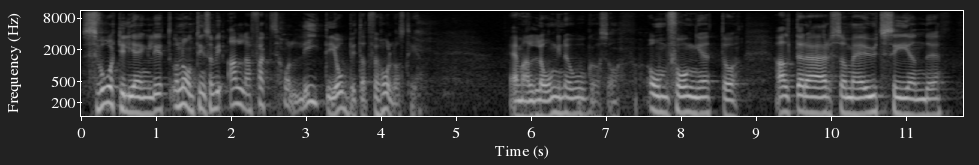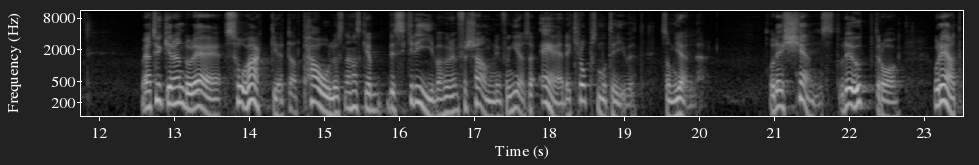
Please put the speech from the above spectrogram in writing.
svårtillgängligt och någonting som vi alla faktiskt har lite jobbigt att förhålla oss till. Är man lång nog och så omfånget och allt det där som är utseende. Men jag tycker ändå det är så vackert att Paulus när han ska beskriva hur en församling fungerar så är det kroppsmotivet som gäller. Och det är tjänst och det är uppdrag och det är att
